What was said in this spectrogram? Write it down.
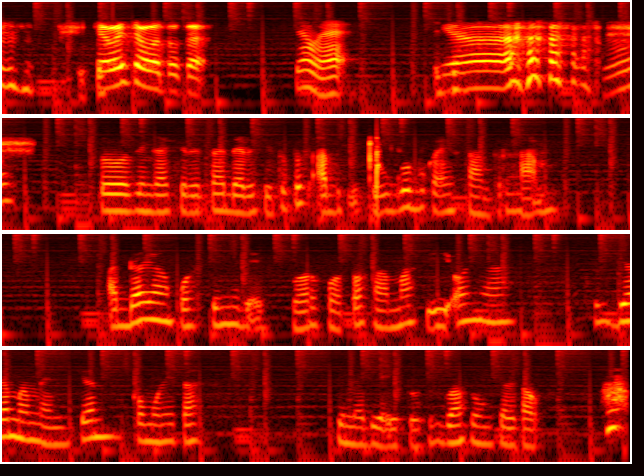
Cewek cowok tuh kak? Cewek. Ya. Terus tuh singkat cerita dari situ terus abis itu gue buka Instagram. Ada yang posting di explore foto sama CEO nya terus dia mention komunitas si media itu. Terus gue langsung cari tahu hah?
